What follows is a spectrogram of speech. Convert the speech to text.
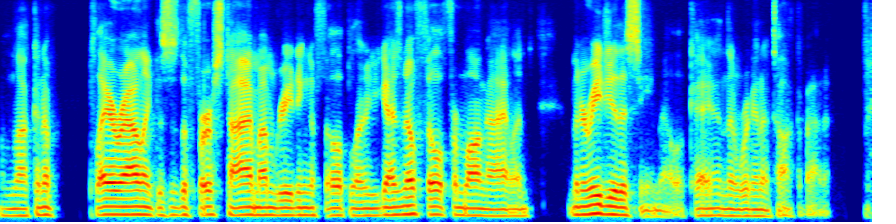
I'm not going to play around like this is the first time I'm reading a Philip Learner. You guys know Philip from Long Island. I'm going to read you this email, okay? And then we're going to talk about it.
